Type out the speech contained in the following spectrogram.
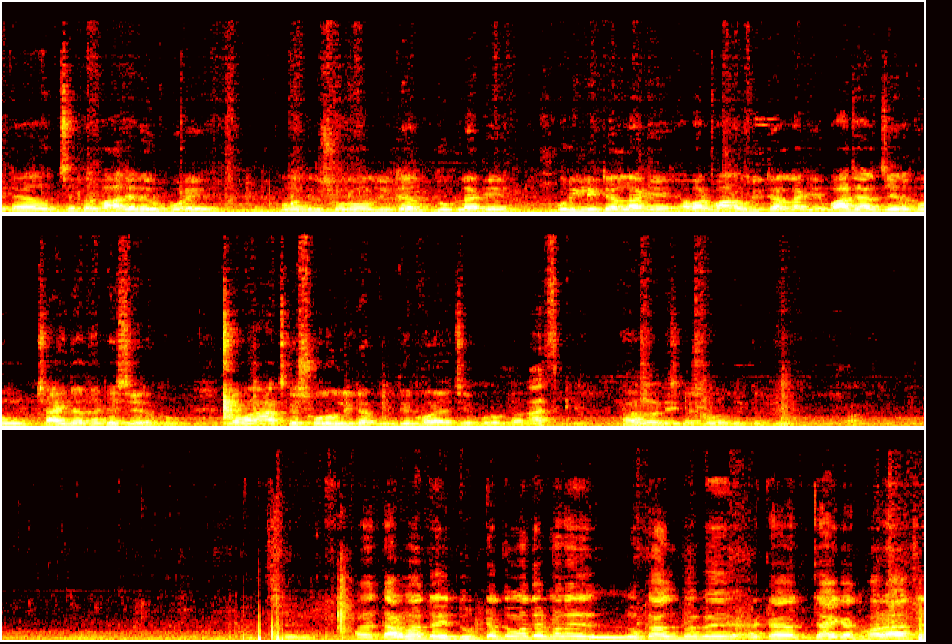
এটা হচ্ছে তোর বাজারের উপরে। কোনোদিন ষোলো লিটার দুধ লাগে কুড়ি লিটার লাগে আবার বারো লিটার লাগে। বাজার যেরকম চাহিদা থাকে সেরকম। যেমন আজকে ষোলো লিটার দুধ দিয়ে করা হয়েছে পুরোটা। আজকে? হ্যাঁ ষোলো লিটার। আর তার মানে তো এই দুধটা তোমাদের মানে লোকাল ভাবে একটা জায়গা ধরা আছে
